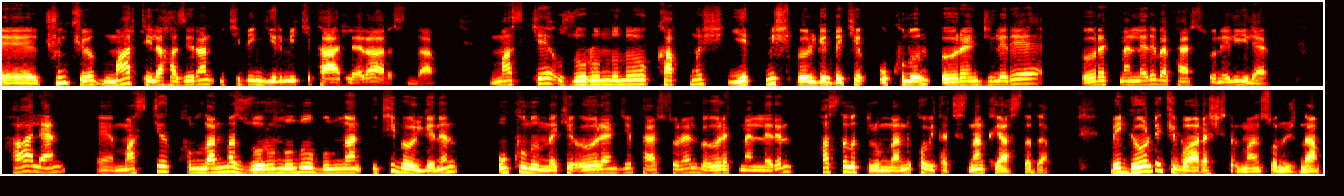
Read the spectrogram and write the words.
E, çünkü Mart ile Haziran 2022 tarihleri arasında maske zorunluluğu kalkmış 70 bölgedeki okulun öğrencileri, öğretmenleri ve personeliyle halen e, maske kullanma zorunluluğu bulunan iki bölgenin okulundaki öğrenci, personel ve öğretmenlerin hastalık durumlarını COVID açısından kıyasladı. Ve gördü ki bu araştırmanın sonucunda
